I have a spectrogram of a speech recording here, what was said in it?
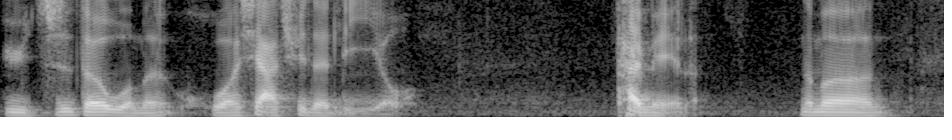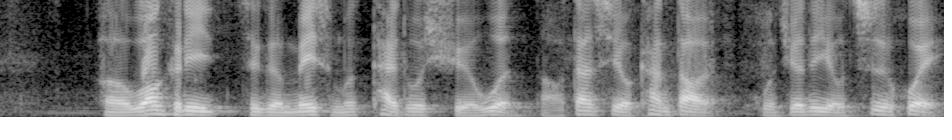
与值得我们活下去的理由。太美了。那么，呃，汪可立这个没什么太多学问啊，但是有看到，我觉得有智慧、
